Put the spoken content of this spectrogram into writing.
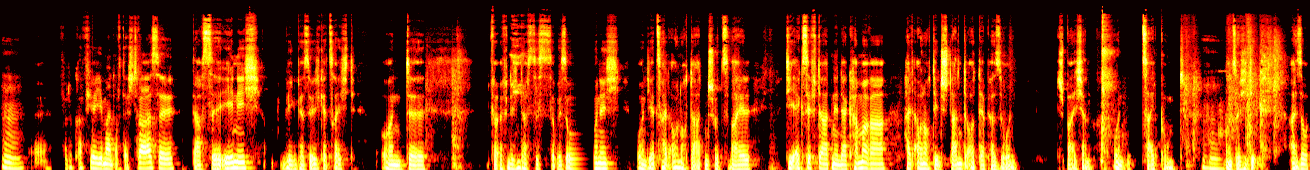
Hm. Äh, fotografiere jemand auf der Straße, darfst du eh nicht, wegen Persönlichkeitsrecht. Und äh, veröffentlichen darfst du es sowieso nicht. Und jetzt halt auch noch Datenschutz, weil die EXIF-Daten in der Kamera halt auch noch den Standort der Person speichern und Zeitpunkt mhm. und solche Dinge. Also,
